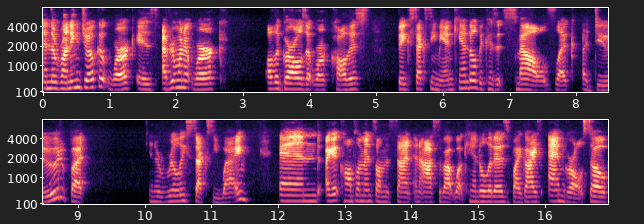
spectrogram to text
And the running joke at work is everyone at work, all the girls at work call this big sexy man candle because it smells like a dude, but in a really sexy way. And I get compliments on the scent and asked about what candle it is by guys and girls. So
